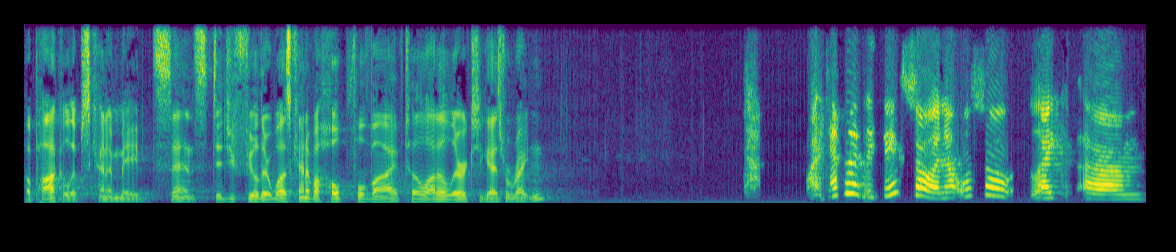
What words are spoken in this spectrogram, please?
apocalypse kind of made sense. Did you feel there was kind of a hopeful vibe to a lot of the lyrics you guys were writing? I definitely think so, and I also like. Um,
